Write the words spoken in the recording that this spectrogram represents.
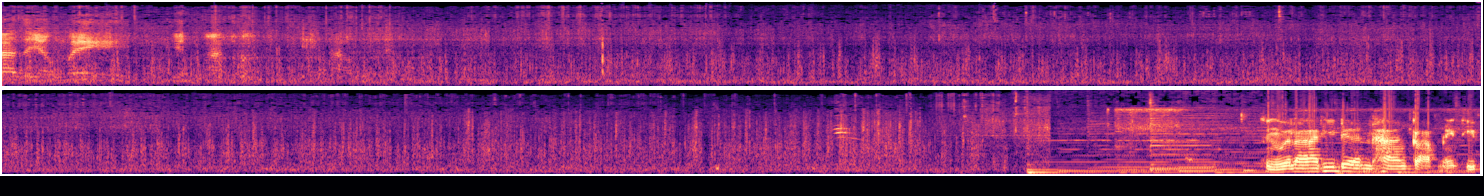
น่าจะยังไม่เย็นมากเลยเย็นเท่าถึงเวลาที่เดินทางกลับในทริป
